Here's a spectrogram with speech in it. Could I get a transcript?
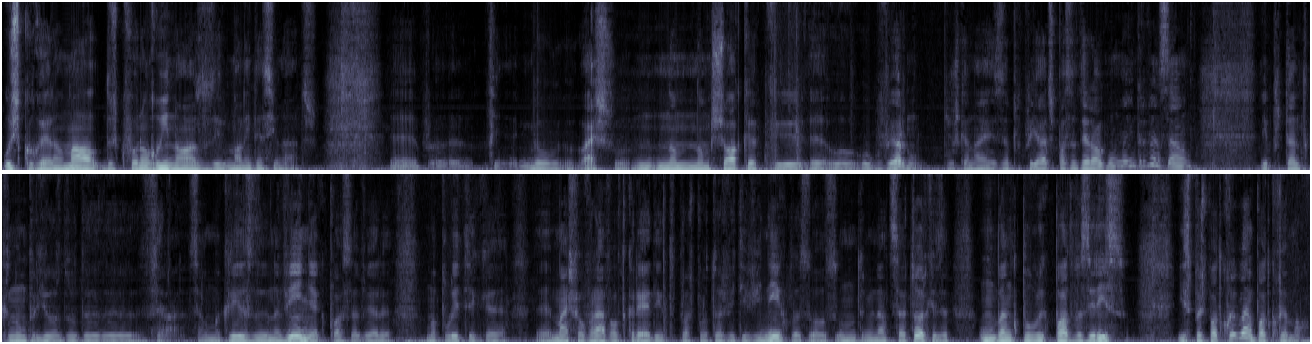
os que correram mal dos que foram ruinosos e mal intencionados. Eh, eu acho, não, não me choca que eh, o, o governo, pelos canais apropriados, possa ter alguma intervenção e, portanto, que num período de, de sei lá, se é uma crise na vinha, que possa haver uma política eh, mais favorável de crédito para os produtores vitivinícolas ou um determinado setor, quer dizer, um banco público pode fazer isso. Isso depois pode correr bem, pode correr mal.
